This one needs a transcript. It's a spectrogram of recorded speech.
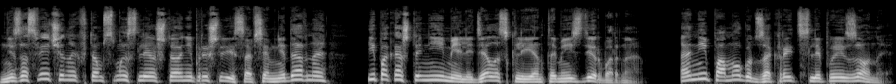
Незасвеченных в том смысле, что они пришли совсем недавно и пока что не имели дела с клиентами из Дирборна. Они помогут закрыть слепые зоны.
